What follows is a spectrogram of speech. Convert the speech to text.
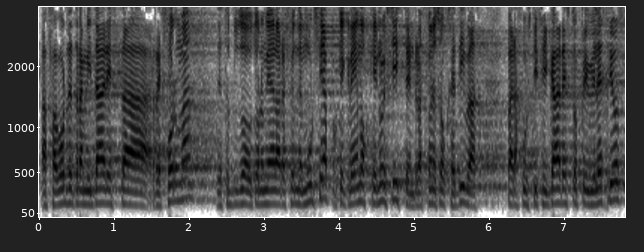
a favor de tramitar esta reforma del Estatuto de Autonomía de la Región de Murcia, porque creemos que no existen razones objetivas para justificar estos privilegios,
